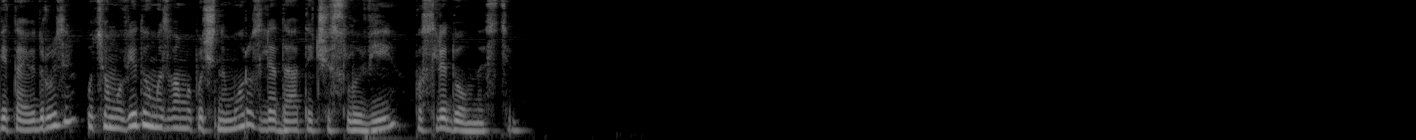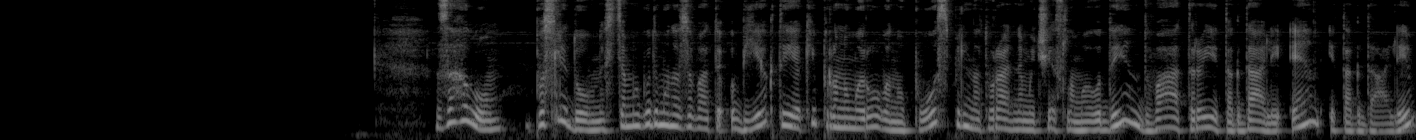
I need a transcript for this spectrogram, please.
Вітаю, друзі! У цьому відео ми з вами почнемо розглядати числові послідовності. Загалом послідовностями будемо називати об'єкти, які пронумеровано поспіль натуральними числами 1, 2, 3 і так далі, n і так далі.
